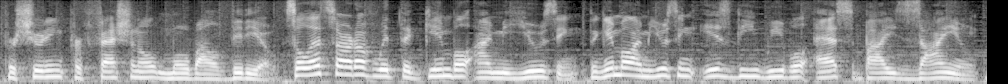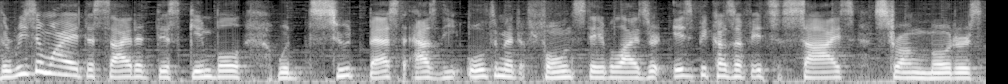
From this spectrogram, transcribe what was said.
for shooting professional mobile video. So let's start off with the gimbal I'm using. The gimbal I'm using is the Weebill S by Zhiyun. The reason why I decided this gimbal would suit best as the ultimate phone stabilizer is because of its size, strong motors,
